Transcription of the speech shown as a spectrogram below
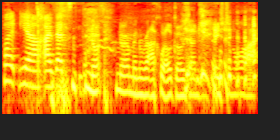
but yeah, I, that's Nor- Norman Rockwell goes on vacation a lot.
